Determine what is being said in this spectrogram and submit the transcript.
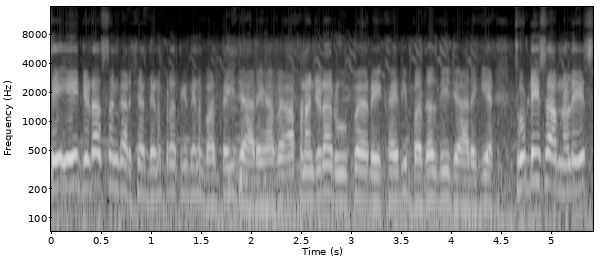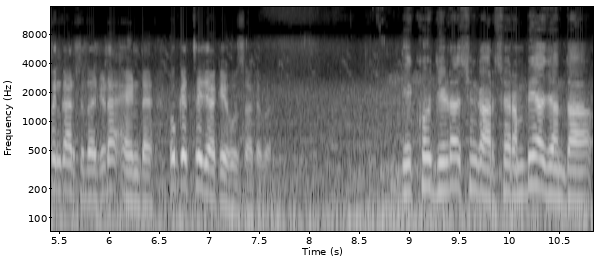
ਤੇ ਇਹ ਜਿਹੜਾ ਸੰਘਰਸ਼ ਹੈ ਦਿਨ ਪ੍ਰਤੀ ਦਿਨ ਵੱਧਦਾ ਹੀ ਜਾ ਰਿਹਾ ਹੈ ਆਪਣਾ ਜਿਹੜਾ ਰੂਪ ਰੇਖਾ ਇਹਦੀ ਬਦਲਦੀ ਜਾ ਰਹੀ ਹੈ। ਤੁਹਾਡੇ ਹਿਸਾਬ ਨਾਲ ਇਹ ਸੰਘਰਸ਼ ਦਾ ਜਿਹੜਾ ਐਂਡ ਹੈ ਉਹ ਕਿੱਥੇ ਜਾ ਕੇ ਹੋ ਸਕਦਾ? ਦੇਖੋ ਜਿਹੜਾ ਸੰਘਰਸ਼ ਆਰੰਭਿਆ ਜਾਂਦਾ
